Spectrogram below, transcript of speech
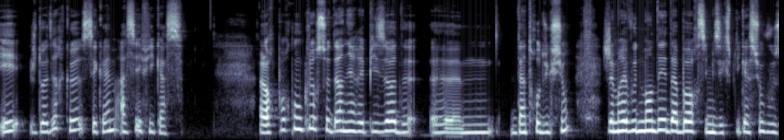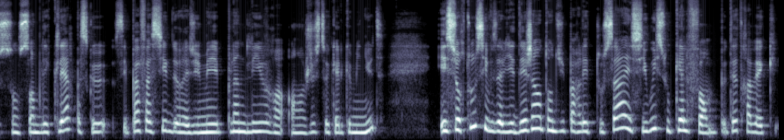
et je dois dire que c'est quand même assez efficace. Alors pour conclure ce dernier épisode euh, d'introduction, j'aimerais vous demander d'abord si mes explications vous sont semblées claires parce que c'est pas facile de résumer plein de livres en juste quelques minutes. Et surtout si vous aviez déjà entendu parler de tout ça et si oui sous quelle forme, peut-être avec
